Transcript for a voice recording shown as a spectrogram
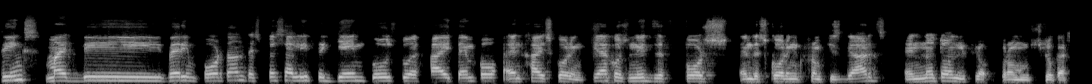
things might be very important, especially if the game goes to a high tempo and high scoring. Kyriakos needs the force and the scoring from his guards and not only from Sloukas,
